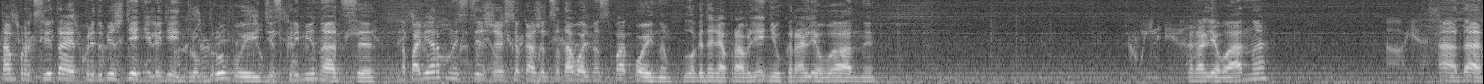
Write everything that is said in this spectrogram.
Там процветает предубеждение людей друг к другу и дискриминация. На поверхности же все кажется довольно спокойным, благодаря правлению королевы Анны. Королева Анна? А, да.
